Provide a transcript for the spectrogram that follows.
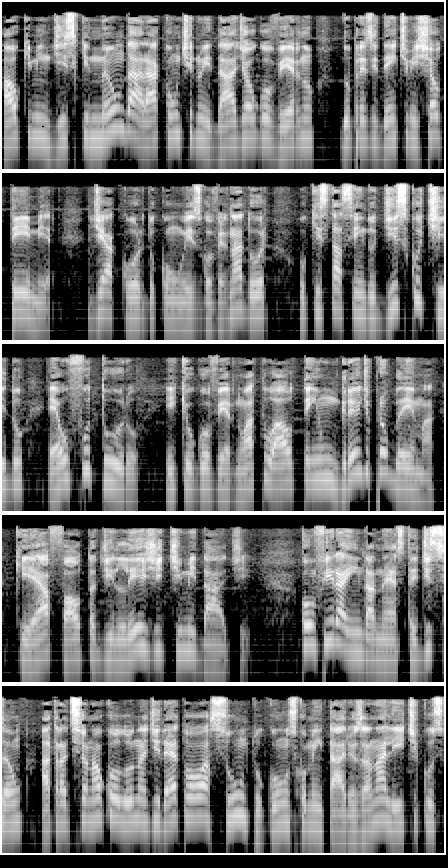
Alckmin disse que não dará continuidade ao governo do presidente Michel Temer. De acordo com o ex-governador, o que está sendo discutido é o futuro e que o governo atual tem um grande problema, que é a falta de legitimidade. Confira ainda nesta edição a tradicional coluna direto ao assunto com os comentários analíticos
